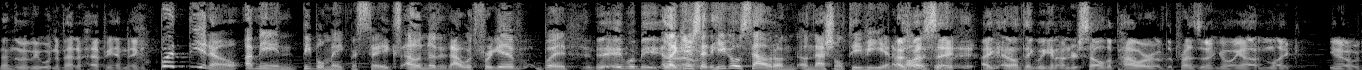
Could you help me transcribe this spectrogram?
then the movie wouldn't have had a happy ending. But you know, I mean, people make mistakes. I don't know that I would forgive, but It, it would be like you know. said, he goes out on, on national TV and I was about to say, I, I don't think we can undersell the power of the president going out and like, you know,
